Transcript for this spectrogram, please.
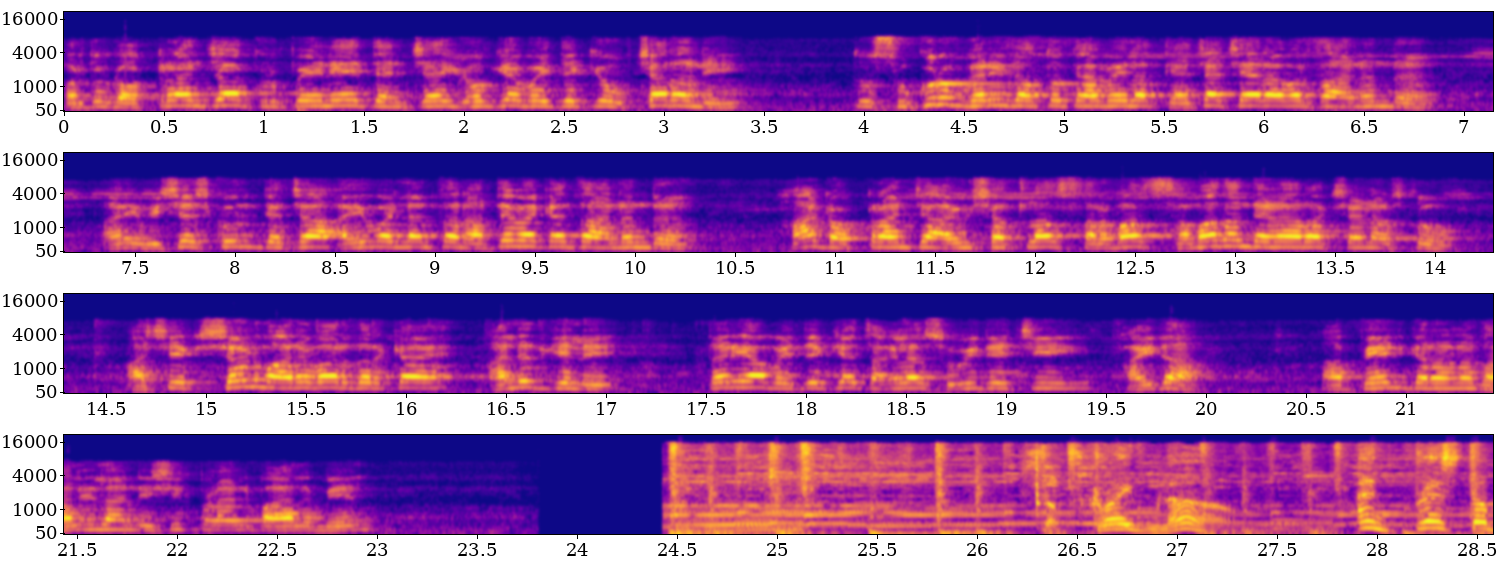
परंतु डॉक्टरांच्या कृपेने त्यांच्या योग्य वैद्यकीय उपचाराने तो सुखरूप घरी जातो त्यावेळेला त्याच्या चेहऱ्यावरचा आनंद आणि विशेष करून त्याच्या आईवडिलांचा नातेवाईकांचा आनंद हा डॉक्टरांच्या आयुष्यातला सर्वात समाधान देणारा क्षण असतो. असे क्षण वारंवार जर काय आलेच गेले तर या वैद्यकीय चांगल्या सुविधेची फायदा हा झालेला निश्चितपणाने पाहायला मिळेल. Subscribe now and press the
